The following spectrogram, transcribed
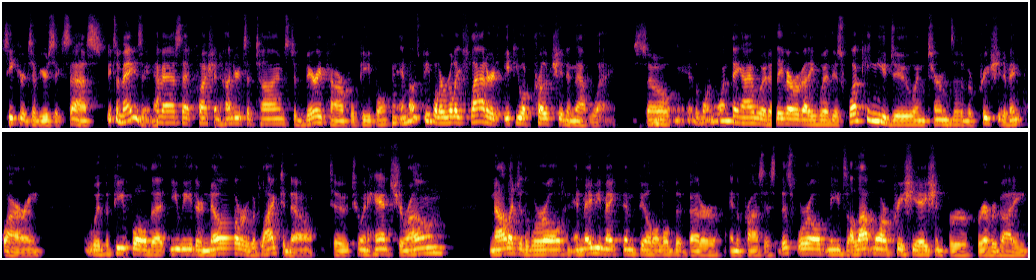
secrets of your success. It's amazing. I've asked that question hundreds of times to very powerful people, and most people are really flattered if you approach it in that way. So mm. the one, one thing I would leave everybody with is what can you do in terms of appreciative inquiry with the people that you either know or would like to know to, to enhance your own knowledge of the world and maybe make them feel a little bit better in the process. This world needs a lot more appreciation for, for everybody.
